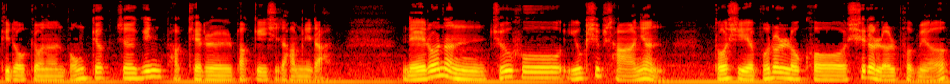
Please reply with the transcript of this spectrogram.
기독교는 본격적인 박해를 받기 시작합니다. 네로는 주후 64년 도시에 불을 놓고 실을 읊으며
